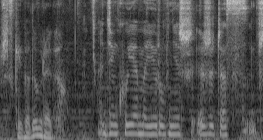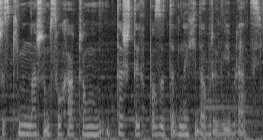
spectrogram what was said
Wszystkiego dobrego. Dziękujemy i również życzę wszystkim naszym słuchaczom też tych pozytywnych i dobrych wibracji.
